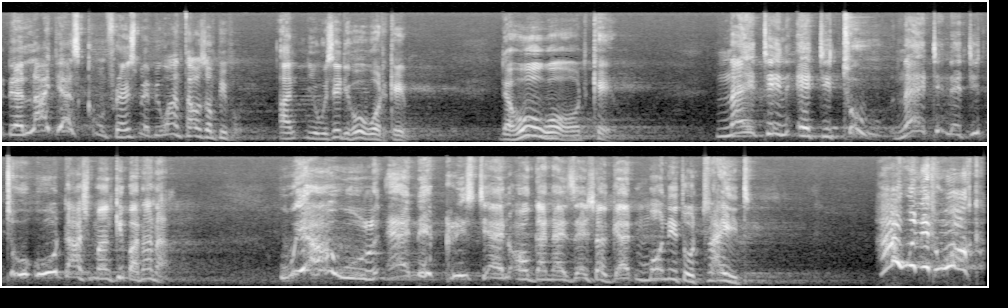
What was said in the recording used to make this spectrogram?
the largest conference, maybe 1,000 people. And you will say the whole world came. The whole world came. 1982, 1982, who dash monkey banana? Where will any Christian organization get money to try it? How will it work?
